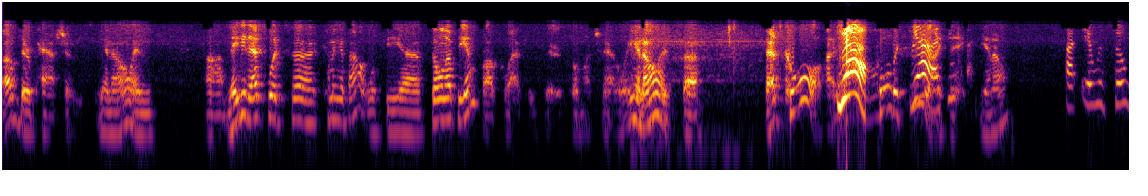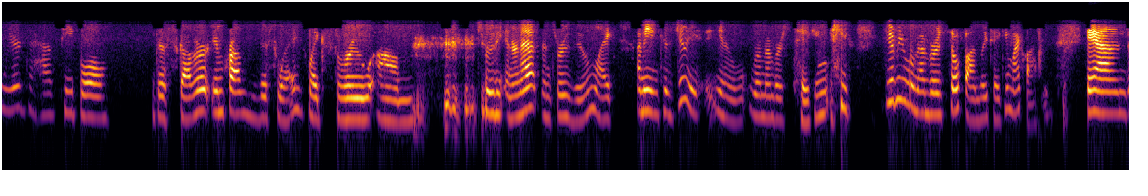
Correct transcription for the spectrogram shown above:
of their passions, you know, and uh, maybe that's what's uh, coming about with the uh, filling up the improv classes there so much, Natalie. You know, it's uh, that's cool. Yeah. it's cool to see. Yeah, I, I think- think you know. It was so weird to have people discover improv this way, like through um through the internet and through Zoom. Like, I mean, because Jimmy, you know, remembers taking. Jimmy remembers so fondly taking my classes, and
